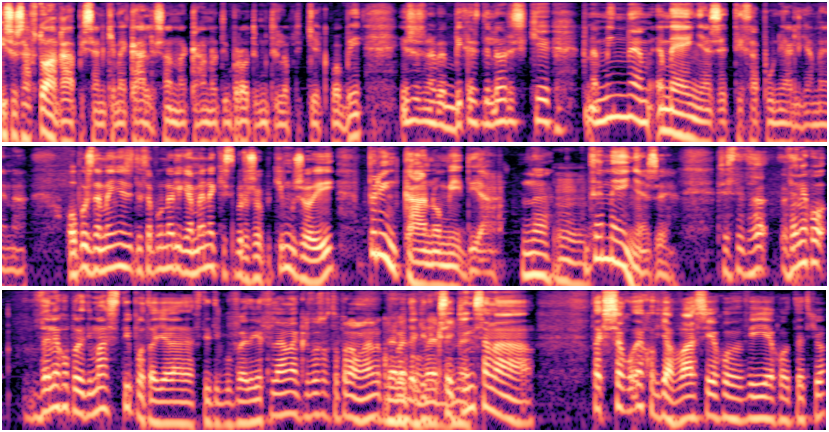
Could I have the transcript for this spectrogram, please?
Ίσως αυτό αγάπησαν και με κάλεσαν να κάνω την πρώτη μου τηλεοπτική εκπομπή. Ίσως να μπήκα στην τηλεόραση και να μην ε, με ένοιαζε τι θα πούνε οι άλλοι για μένα. Όπως δεν με ένοιαζε τι θα πούνε οι άλλοι για μένα και στην προσωπική μου ζωή πριν κάνω media. Ναι. Μμ. Δεν με ένοιαζε. Ξέρεις τι, θα- δεν, έχω, δεν έχω προετοιμάσει τίποτα για αυτή την κουβέντα. Γιατί θέλω να είναι ακριβώς αυτό το πράγμα, να είναι είναι κουβέντα. κουβέντα, γιατί ξεκίνησα να. Εντάξει, έχω, έχω διαβάσει, έχω δει, έχω τέτοιο.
